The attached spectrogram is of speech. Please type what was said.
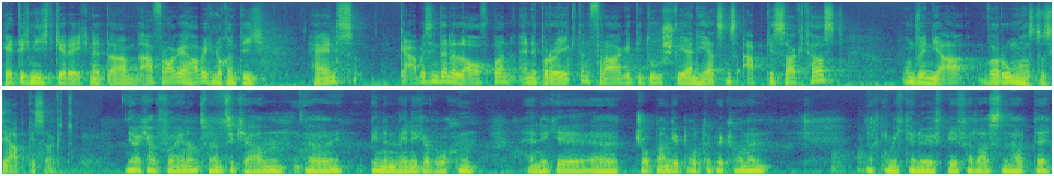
hätte ich nicht gerechnet. Ähm, eine Frage habe ich noch an dich, Heinz. Gab es in deiner Laufbahn eine Projektanfrage, die du schweren Herzens abgesagt hast? Und wenn ja, warum hast du sie abgesagt? Ja, ich habe vor 21 Jahren äh, binnen weniger Wochen einige äh, Jobangebote bekommen. Nachdem ich den ÖFB verlassen hatte,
